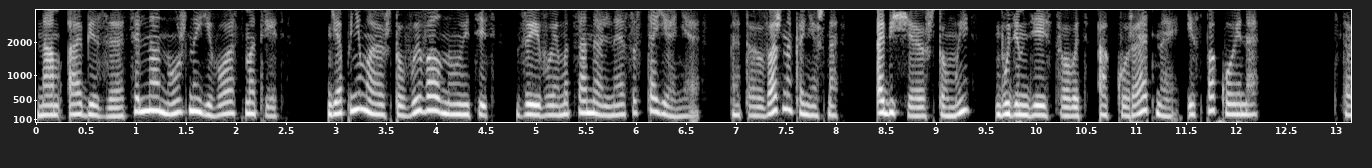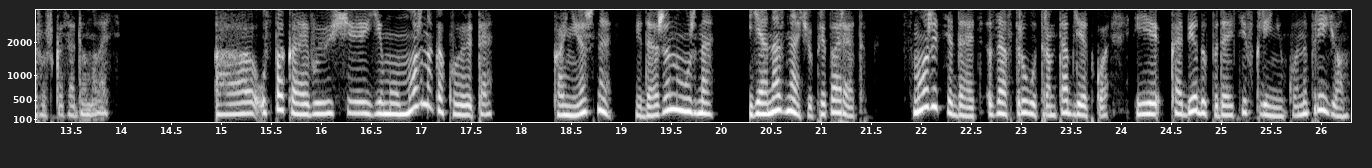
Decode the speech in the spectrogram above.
Нам обязательно нужно его осмотреть. Я понимаю, что вы волнуетесь за его эмоциональное состояние. Это важно, конечно. Обещаю, что мы будем действовать аккуратно и спокойно. Старушка задумалась. А успокаивающее ему можно какое-то? Конечно, и даже нужно. Я назначу препарат. Сможете дать завтра утром таблетку и к обеду подойти в клинику на прием?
